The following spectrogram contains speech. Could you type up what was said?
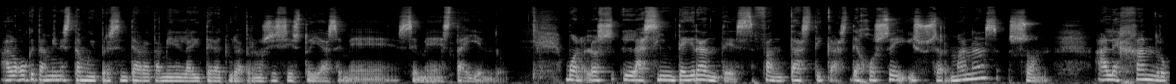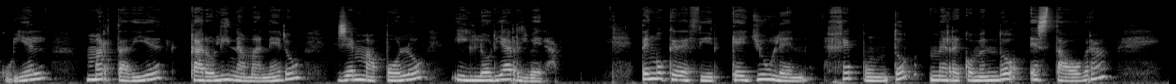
Algo que también está muy presente ahora también en la literatura, pero no sé si esto ya se me, se me está yendo. Bueno, las integrantes fantásticas de José y sus hermanas son Alejandro Curiel, Marta Díez, Carolina Manero, Gemma Polo y Gloria Rivera. Tengo que decir que Julen G. me recomendó esta obra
